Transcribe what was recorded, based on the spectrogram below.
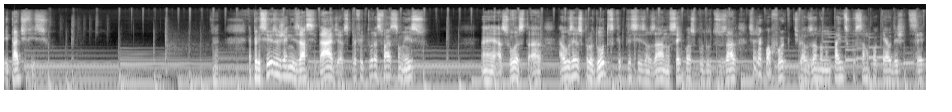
E está difícil. É. é preciso higienizar a cidade, as prefeituras façam isso né, as ruas, tá, usem os produtos que precisam usar, não sei quais produtos usados, seja qual for que estiver usando, não está em discussão qualquer ou deixa de ser,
